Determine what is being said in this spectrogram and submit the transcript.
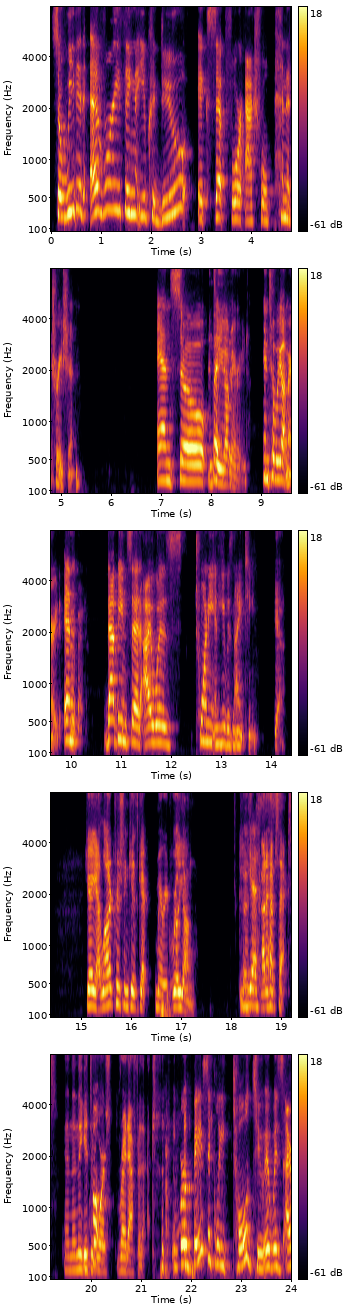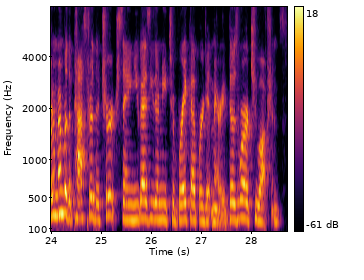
So we did everything that you could do except for actual penetration. And so, Until but you got married. until we got married. And Okay. that being said, I was 20 and he was 19. Yeah, yeah. Yeah. A lot of Christian kids get married real young. Yes. gotta have sex. And then they get Well- divorced right after that. We're basically told to. It was, I remember the pastor of the church saying, you guys either need to break up or get married. Those were our two options.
